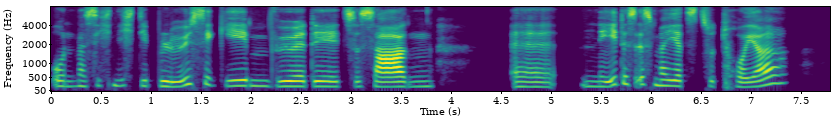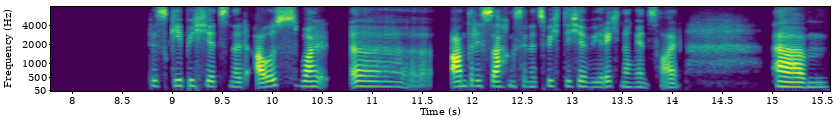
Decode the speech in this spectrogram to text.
und man sich nicht die Blöße geben würde zu sagen: „Äh, ne, das ist mir jetzt zu teuer.“ das gebe ich jetzt nicht aus, weil, äh, andere Sachen sind jetzt wichtiger wie Rechnungen zahlen. Ähm,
